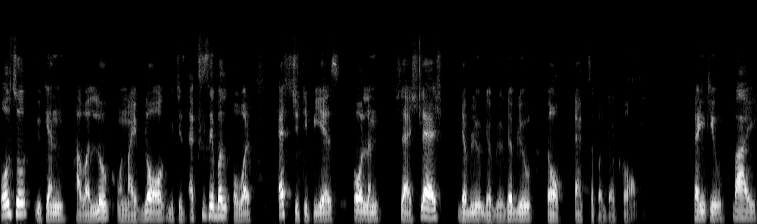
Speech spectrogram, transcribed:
Also, you can have a look on my blog, which is accessible over https colon slash slash www.techsupper.com. Thank you. Bye.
